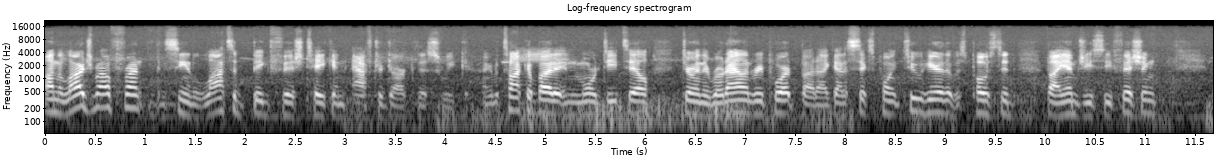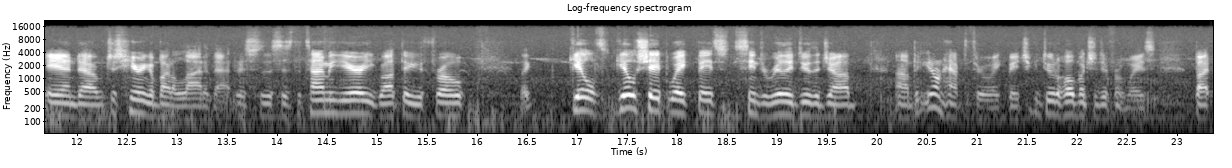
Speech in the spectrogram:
On the largemouth front, I've been seeing lots of big fish taken after dark this week. I'm going to talk about it in more detail during the Rhode Island report, but I got a 6.2 here that was posted by MGC Fishing and uh, just hearing about a lot of that. This, this is the time of year you go out there, you throw like gill gill-shaped wake baits seem to really do the job, uh, but you don't have to throw wake baits. You can do it a whole bunch of different ways. But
